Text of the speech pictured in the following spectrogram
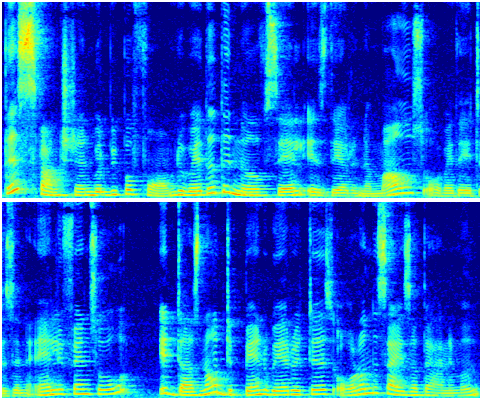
This function will be performed whether the nerve cell is there in a mouse or whether it is in an elephant. So it does not depend where it is or on the size of the animal.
